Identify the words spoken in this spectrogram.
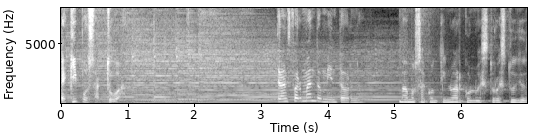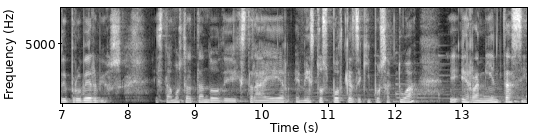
Equipos Actúa. Transformando mi entorno. Vamos a continuar con nuestro estudio de proverbios. Estamos tratando de extraer en estos podcasts de Equipos Actúa eh, herramientas y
